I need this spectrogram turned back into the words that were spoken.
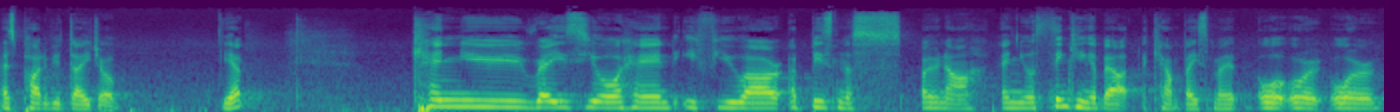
as part of your day job? Yep. Can you raise your hand if you are a business owner and you're thinking about account-based mo- or, or, or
